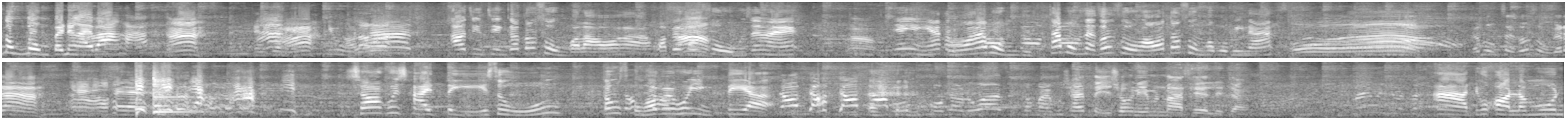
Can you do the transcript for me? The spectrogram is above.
หนุ่มๆเป็นยังไงบ้างคะ อะอะอยู่เอาแล้วหน้านะเอาจริง ๆ ก็ต้องสูงกว่าเราอะค่ะ เพราะเป็นคนอ้าว สูงใช่ไหมอ้าวเนี่ยอย่างเงี้ย แต่ว่าถ้าผมถ้าผมใส่ส้นสูงเราก็ต้องสูงกว่าผมอีกนะ โอ้แล้วผมใส่ส้นสูงก็ได้อะอ่าโอเคเลย ชอบผู้ชายตีสูง ต้องสูงเพราะเป็นผู้หญิงเตี้ย จอบจอบจอบจอบผมอยากรู้ว่าทำไมผู้ชายตีช่วงนี้มันมาเทรนด์เลยจังอ่าดูอ่อนละมุน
